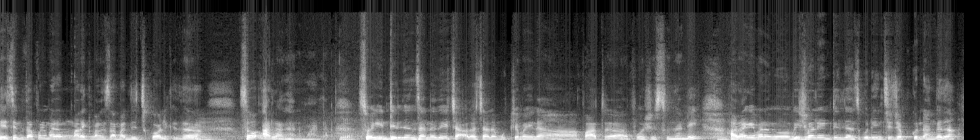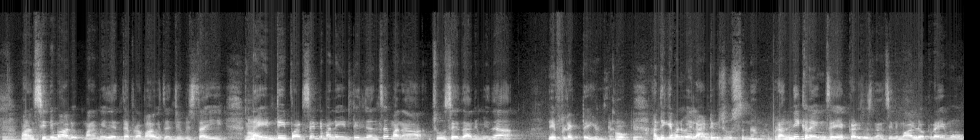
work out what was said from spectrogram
చేసిన తప్పుని మనం మనకి మనం సమర్థించుకోవాలి కదా. సో అలాగనమాట. సో ఇంటెలిజెన్స్ అనేది చాలా చాలా ముఖ్యమైన పాత్ర పోషిస్తుందండి. అలాగే మనం విజువల్ ఇంటెలిజెన్స్ గురించి చెప్పుకున్నాం కదా. మనం సినిమాలు మన మీద ఎంత ప్రభావితం చూపిస్తాయి. నైంటీ పర్సెంట్ మన ఇంటెలిజెన్స్ మన చూసే దాని మీద రిఫ్లెక్ట్ అయ్యి ఉంటుంది. అందుకే మనం ఎలాంటివి చూస్తున్నాం ఇప్పుడు అన్ని క్రైమ్స్ ఎక్కడ చూసినా సినిమాల్లో క్రైము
